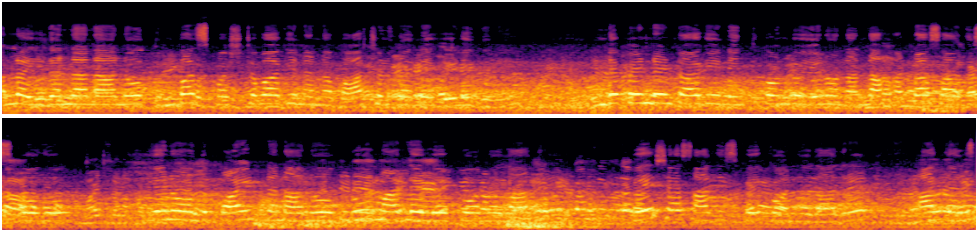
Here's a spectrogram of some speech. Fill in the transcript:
ಅಲ್ಲ, ಇದನ್ನು ನಾನು ತುಂಬ ಸ್ಪಷ್ಟವಾಗಿ ನನ್ನ ಭಾಷಣದಲ್ಲಿ ಹೇಳಿದ್ದೀನಿ. ಇಂಡಿಪೆಂಡೆಂಟ್ ಆಗಿ ನಿಂತ್ಕೊಂಡು ಏನೋ ನನ್ನ ಹಠ ಸಾಧಿಸ್ಬೋದು, ಏನೋ ಒಂದು ಪಾಯಿಂಟ್ನ ನಾನು ಪ್ರೂವ್ ಮಾಡಲೇಬೇಕು ಅನ್ನೋದಾದರೆ, ದ್ವೇಷ ಸಾಧಿಸಬೇಕು ಅನ್ನೋದಾದರೆ ಆ ಕೆಲಸ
